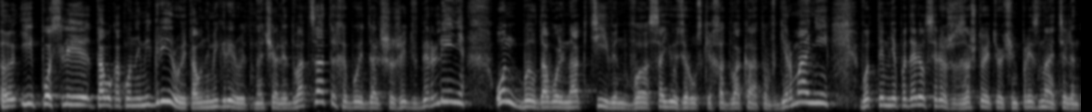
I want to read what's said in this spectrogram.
Э, И после того, как он эмигрирует, а он эмигрирует в начале 20-х и будет дальше жить в Берлине, он был довольно активен в Союзе русских адвокатов в Германии. Вот ты мне подарил, Сережа, за что я тебе очень признателен,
